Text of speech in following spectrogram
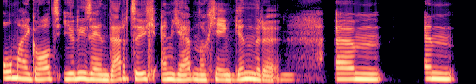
oh my god, jullie zijn dertig en je hebt nog geen kinderen. Ehm, en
